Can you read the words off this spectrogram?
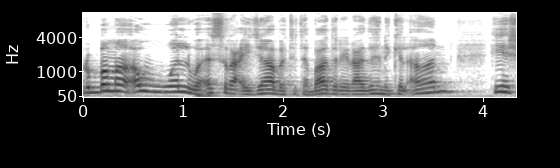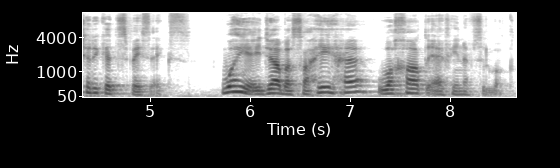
ربما أول وأسرع إجابة تتبادر إلى ذهنك الآن هي شركة سبيس إكس وهي إجابة صحيحة وخاطئة في نفس الوقت.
